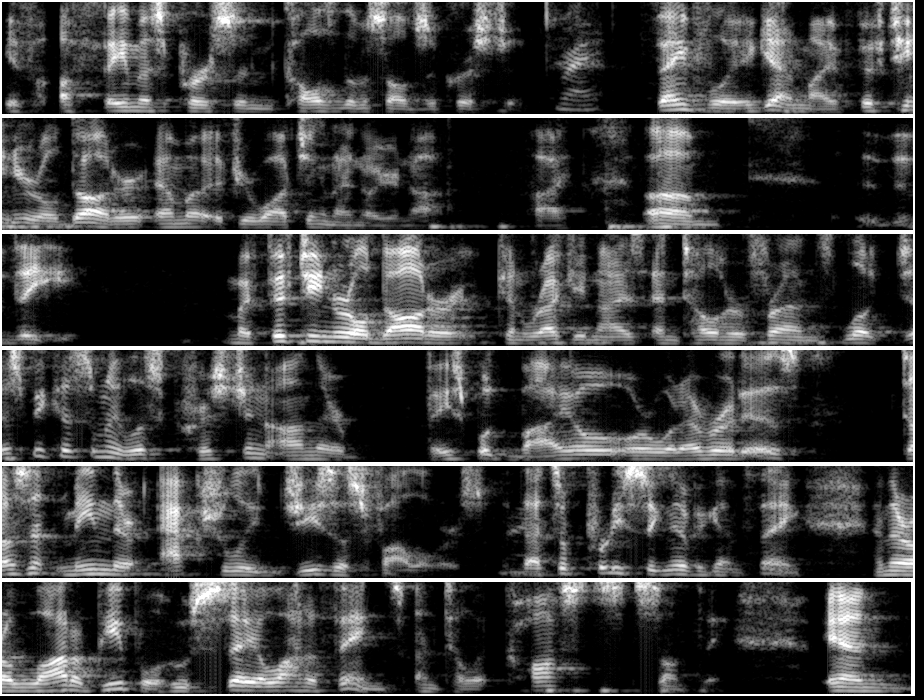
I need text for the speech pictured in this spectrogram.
if a famous person calls themselves a Christian Right. thankfully, again, my 15 year old daughter, Emma, if you're watching, and I know you're not, hi. Um, the my 15 year old daughter can recognize and tell her friends, look, just because somebody lists Christian on their Facebook bio or whatever it is, doesn't mean they're actually Jesus followers. Right. That's a pretty significant thing. And there are a lot of people who say a lot of things until it costs something. And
